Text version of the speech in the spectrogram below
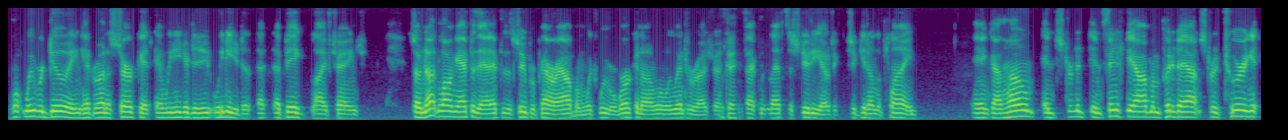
what we were doing had run a circuit and we needed to do we needed a, a, a big life change so not long after that after the superpower album which we were working on when we went to russia Okay. in fact, we left the studio to, to get on the plane and got home and started and finished the album, put it out, and started touring it.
